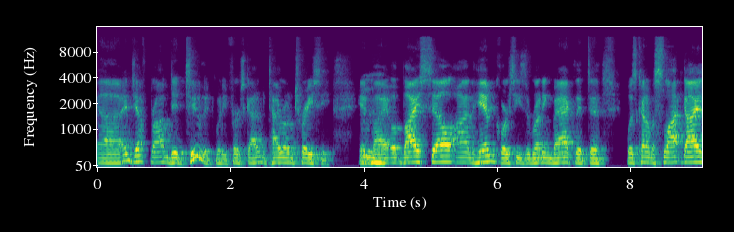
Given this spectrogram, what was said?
uh, and Jeff Brohm did too when he first got him, Tyrone Tracy. And mm-hmm. my buy sell on him, of course, he's a running back that uh, was kind of a slot guy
